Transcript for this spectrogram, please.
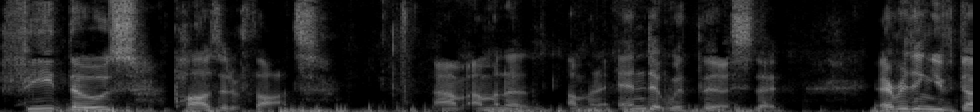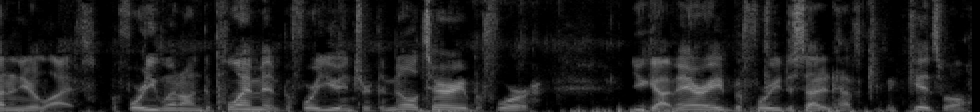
Feed those positive thoughts. Um, I'm gonna I'm gonna end it with this: that everything you've done in your life before you went on deployment, before you entered the military, before you got married, before you decided to have kids. Well,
